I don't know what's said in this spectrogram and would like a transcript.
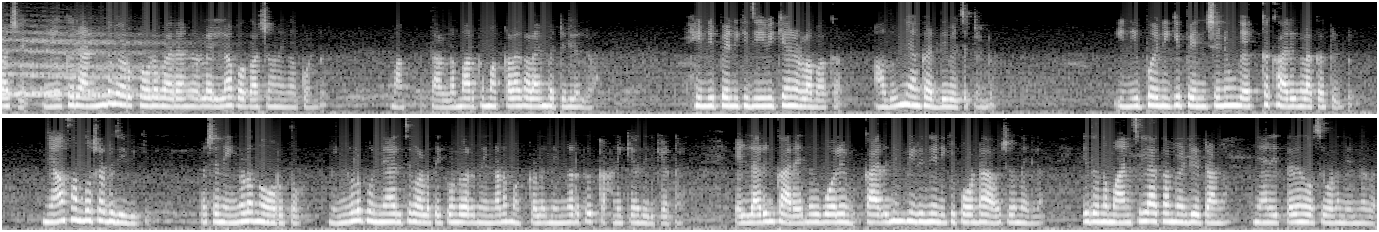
പക്ഷേ നിങ്ങൾക്ക് രണ്ടു പേർക്കും അവിടെ വരാനുള്ള എല്ലാ അവകാശവും നിങ്ങൾക്കുണ്ട്. മക്ക തള്ളന്മാർക്ക് മക്കളെ കളയാൻ പറ്റില്ലല്ലോ. ഇനിയിപ്പോൾ എനിക്ക് ജീവിക്കാനുള്ള വാക്ക് അതും ഞാൻ കരുതി വെച്ചിട്ടുണ്ട്. ഇനിയിപ്പോൾ എനിക്ക് പെൻഷനും ഒക്കെ കാര്യങ്ങളൊക്കെ കിട്ടും. ഞാൻ സന്തോഷമായിട്ട് ജീവിക്കും. പക്ഷേ നിങ്ങളൊന്ന് ഓർത്തോ. നിങ്ങൾ പുന്നാരിച്ച് വളർത്തിക്കൊണ്ട് വരുന്ന നിങ്ങളുടെ മക്കൾ നിങ്ങളുടെ അടുത്ത് കാണിക്കാതിരിക്കട്ടെ. എല്ലാവരും കരയുന്നത് പോലെയും കരഞ്ഞും പിരിഞ്ഞ് എനിക്ക് പോകേണ്ട ആവശ്യമൊന്നുമില്ല. ഇതൊന്ന് മനസ്സിലാക്കാൻ വേണ്ടിയിട്ടാണ് ഞാൻ ഇത്രയും ദിവസം ഇവിടെ നിന്നത്.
